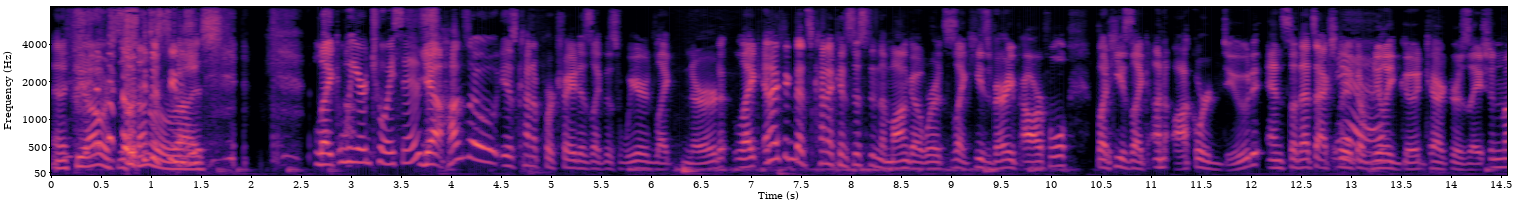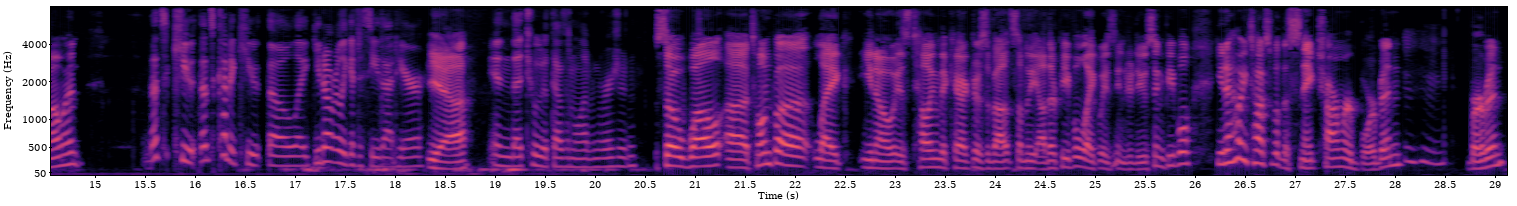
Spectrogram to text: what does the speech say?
In a few hours So the it sun just will rise. Like Weird choices. Yeah, Hanzo is kind of portrayed as like this weird like nerd. Like and I think that's kind of consistent in the manga where it's like he's very powerful, but he's like an awkward dude. And so that's actually like a really good characterization moment. That's cute. That's kind of cute though. Like you don't really get to see that here Yeah. in the 2011 version. So while uh Tonpa like, you know, is telling the characters about some of the other people, like when he's introducing people, you know how he talks about the snake charmer Bourbon? Mhm. Bourbon?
